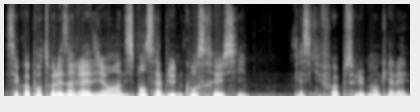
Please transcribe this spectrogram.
C'est quoi pour toi les ingrédients indispensables d'une course réussie? Qu'est-ce qu'il faut absolument qu'elle ait?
